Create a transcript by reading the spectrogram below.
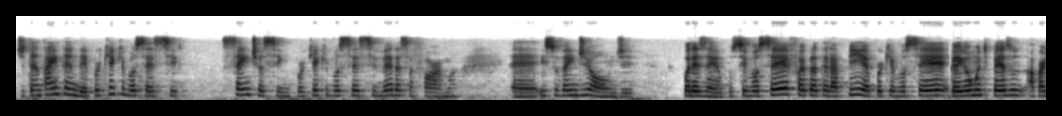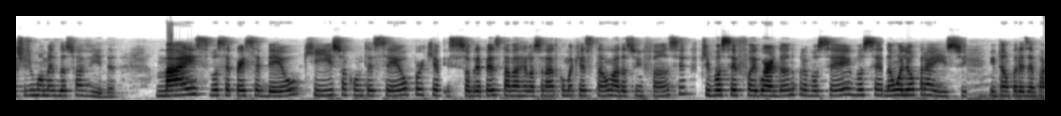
de tentar entender por que, que você se sente assim, por que, que você se vê dessa forma. É, isso vem de onde? Por exemplo, se você foi para terapia porque você ganhou muito peso a partir de um momento da sua vida, mas você percebeu que isso aconteceu porque esse sobrepeso estava relacionado com uma questão lá da sua infância que você foi guardando para você e você não olhou para isso. Então, por exemplo,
